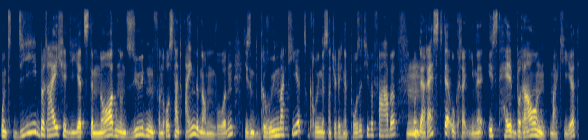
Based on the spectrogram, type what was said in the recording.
und die Bereiche, die jetzt im Norden und Süden von Russland eingenommen wurden, die sind grün markiert. Grün ist natürlich eine positive Farbe. Hm. Und der Rest der Ukraine ist hellbraun markiert.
